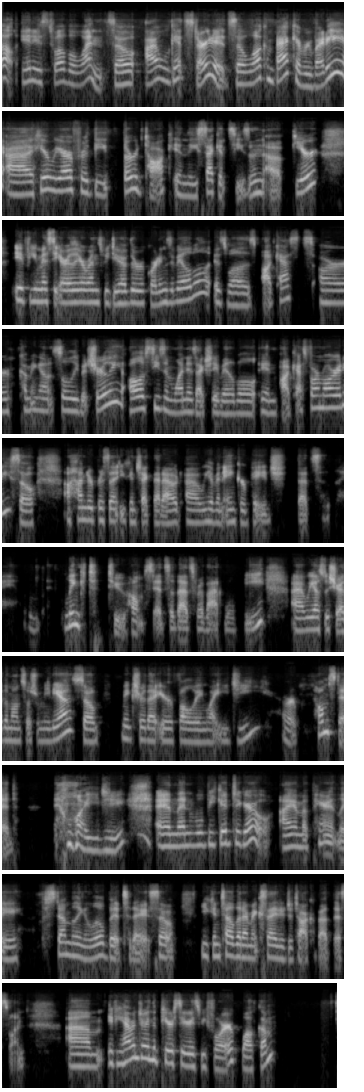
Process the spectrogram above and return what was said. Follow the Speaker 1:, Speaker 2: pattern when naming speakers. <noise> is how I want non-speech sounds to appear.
Speaker 1: Well, it is 1201, so I will get started. So, welcome back, everybody. Uh, here we are for the third talk in the second season of Peer. If you missed the earlier ones, we do have the recordings available, as well as podcasts are coming out slowly but surely. All of season one is actually available in podcast form already, so 100% you can check that out. Uh, we have an anchor page that's linked to Homestead, so that's where that will be. Uh, we also share them on social media, so make sure that you're following YEG or Homestead <laughs> YEG, and then we'll be good to go. I am apparently stumbling a little bit today, so you can tell that I'm excited to talk about this one. Um, if you haven't joined the Peer series before, welcome.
